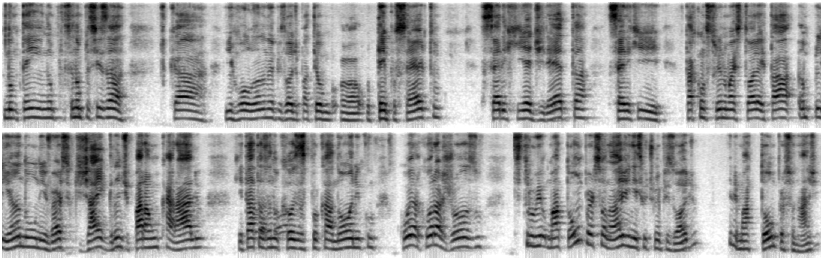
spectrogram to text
Não tem. Não, você não precisa ficar enrolando no episódio para ter o, o, tempo certo. Série que é direta. Série que tá construindo uma história e tá ampliando um universo que já é grande para um caralho. Que tá trazendo coisas pro canônico. Corajoso. Destruiu. Matou um personagem nesse último episódio ele matou um personagem.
